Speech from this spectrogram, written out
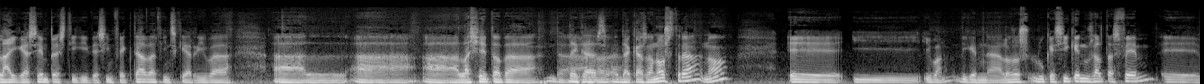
l'aigua sempre estigui desinfectada fins que arriba al, a, a l'aixeta de, de, De casa. de casa nostra, no? Eh, i, i bueno, diguem-ne el que sí que nosaltres fem eh,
